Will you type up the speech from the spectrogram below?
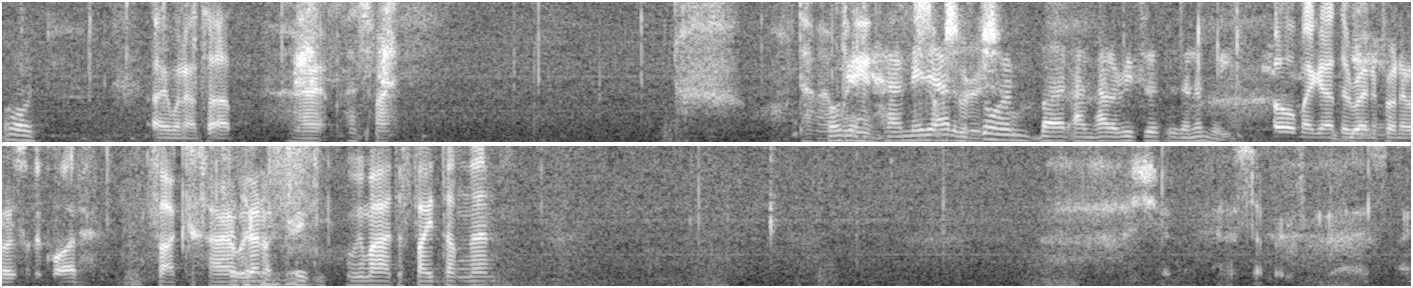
Oh, I went on top. Alright, that's fine. Oh, damn it, okay. need I made it out of sort the of sh- storm, but I'm out of resources and I'm weak. Oh my god, they're right in front of us with the quad. Fuck. Alright, we They're gotta. crazy. We might have to fight them then. Ah, shit, I gotta separate from you guys. Like,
